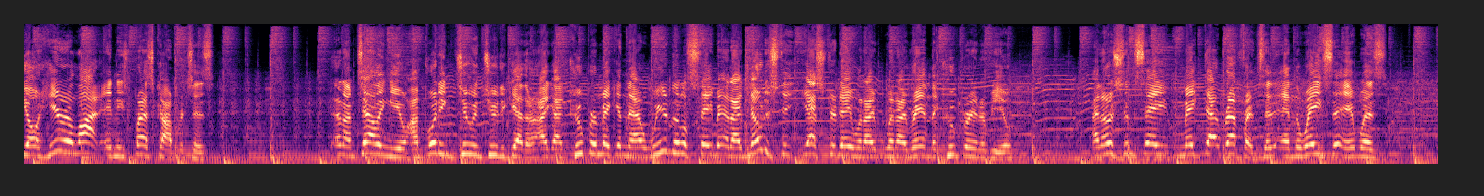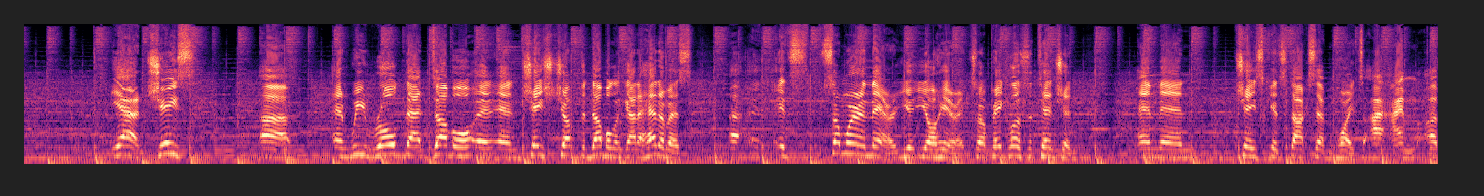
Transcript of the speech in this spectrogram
you'll hear a lot in these press conferences. And I'm telling you, I'm putting two and two together. I got Cooper making that weird little statement, and I noticed it yesterday when I when I ran the Cooper interview. I noticed him say make that reference, and, and the way he said it was, yeah, Chase, uh, and we rolled that double, and, and, Chase jumped the double and got ahead of us. Uh, it's somewhere in there. You, you'll hear it. So pay close attention. And then Chase gets docked seven points. I, am a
